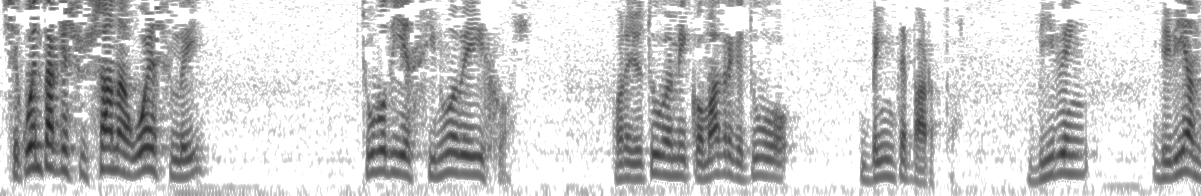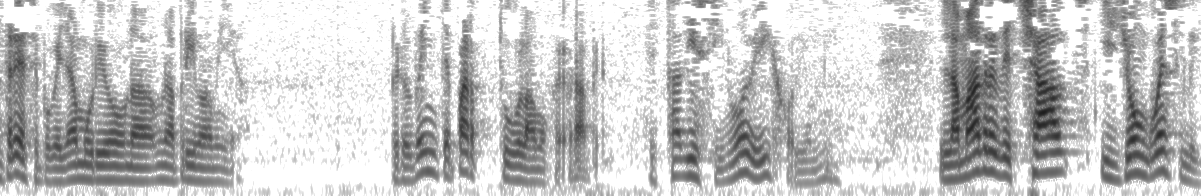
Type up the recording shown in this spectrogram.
Se cuenta que Susana Wesley tuvo 19 hijos. Bueno, yo tuve mi comadre que tuvo 20 partos. Viven, vivían 13 porque ya murió una, prima mía. Pero 20 partos tuvo la mujer. Pero está 19 hijos, Dios mío. La madre de Charles y John Wesley.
